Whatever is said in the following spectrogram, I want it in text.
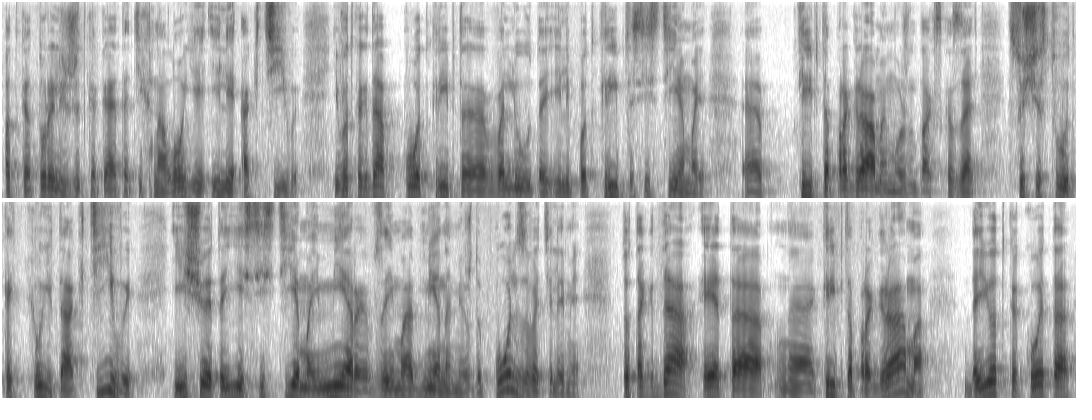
под которой лежит какая-то технология или активы. И вот когда под криптовалютой или под криптосистемой э, криптопрограммой, можно так сказать, существуют какие-то активы, и еще это есть система и меры взаимообмена между пользователями, то тогда эта э, криптопрограмма дает какой-то,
